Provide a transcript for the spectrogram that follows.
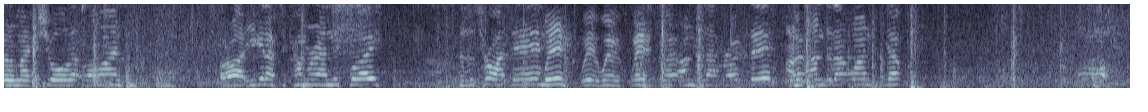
mental. Gotta make sure that line. Alright, you're gonna have to come around this way. Because it's right there. Where? Where? Where? Where? Go under that rope there. Go Under- under that one. Yep. Oh.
